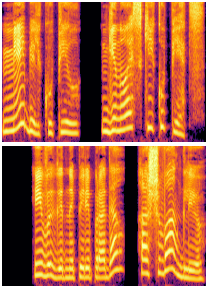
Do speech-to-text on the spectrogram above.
Мебель купил генуэзский купец и выгодно перепродал аж в Англию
